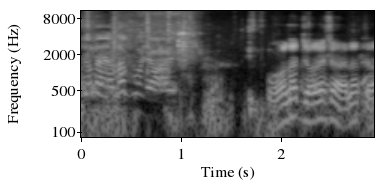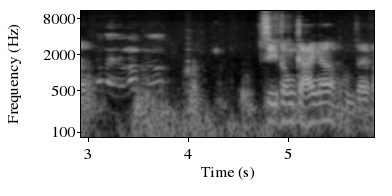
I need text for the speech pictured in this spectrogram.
上嚟又甩喎，又系。我甩咗咧，上嚟甩咗，上嚟又甩咗。自动解啱，唔使烦。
